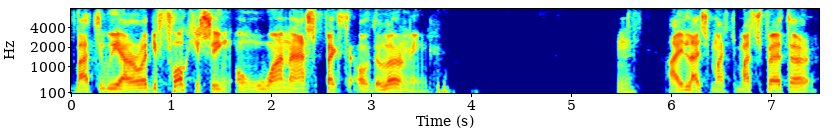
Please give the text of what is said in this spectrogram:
But we are already focusing on one aspect of the learning. Hmm? i like much much better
